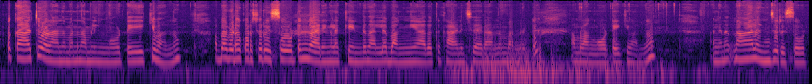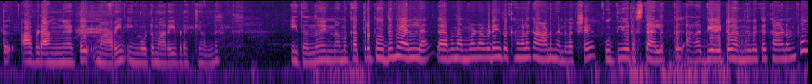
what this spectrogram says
അപ്പോൾ കാറ്റ് കൊള്ളാമെന്ന് പറഞ്ഞ് നമ്മൾ ഇങ്ങോട്ടേക്ക് വന്നു. അപ്പോൾ അവിടെ കുറച്ച് റിസോർട്ടും കാര്യങ്ങളൊക്കെ ഉണ്ട്. നല്ല ഭംഗി അതൊക്കെ കാണിച്ചു തരാമെന്നും പറഞ്ഞിട്ട് നമ്മൾ അങ്ങോട്ടേക്ക് വന്നു. അങ്ങനെ നാലഞ്ച് റിസോർട്ട് അവിടെ അങ്ങോട്ട് മാറി ഇങ്ങോട്ട് മാറി ഇവിടെയൊക്കെ ഉണ്ട് ഇതൊന്നും നമുക്ക് അത്ര പുതുമയല്ല. കാരണം നമ്മുടെ അവിടെ ഇതൊക്കെ നമ്മൾ കാണുന്നുണ്ട്. പക്ഷേ പുതിയൊരു സ്ഥലത്ത് ആദ്യമായിട്ട് വന്നതൊക്കെ കാണുമ്പോൾ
